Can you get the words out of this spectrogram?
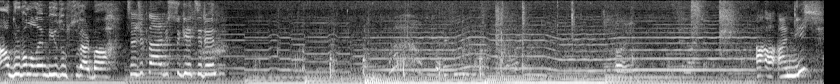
Aa, kurban olayım bir yudum su ver bana. Çocuklar bir su getirin. Aa anniş.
